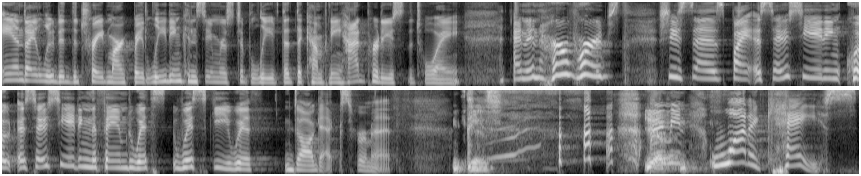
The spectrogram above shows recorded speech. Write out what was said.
and diluted the trademark by leading consumers to believe that the company had produced the toy. And in her words, she says by associating quote associating the famed whis- whiskey with dog excrement. Yes. Yeah. I mean, what a case.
